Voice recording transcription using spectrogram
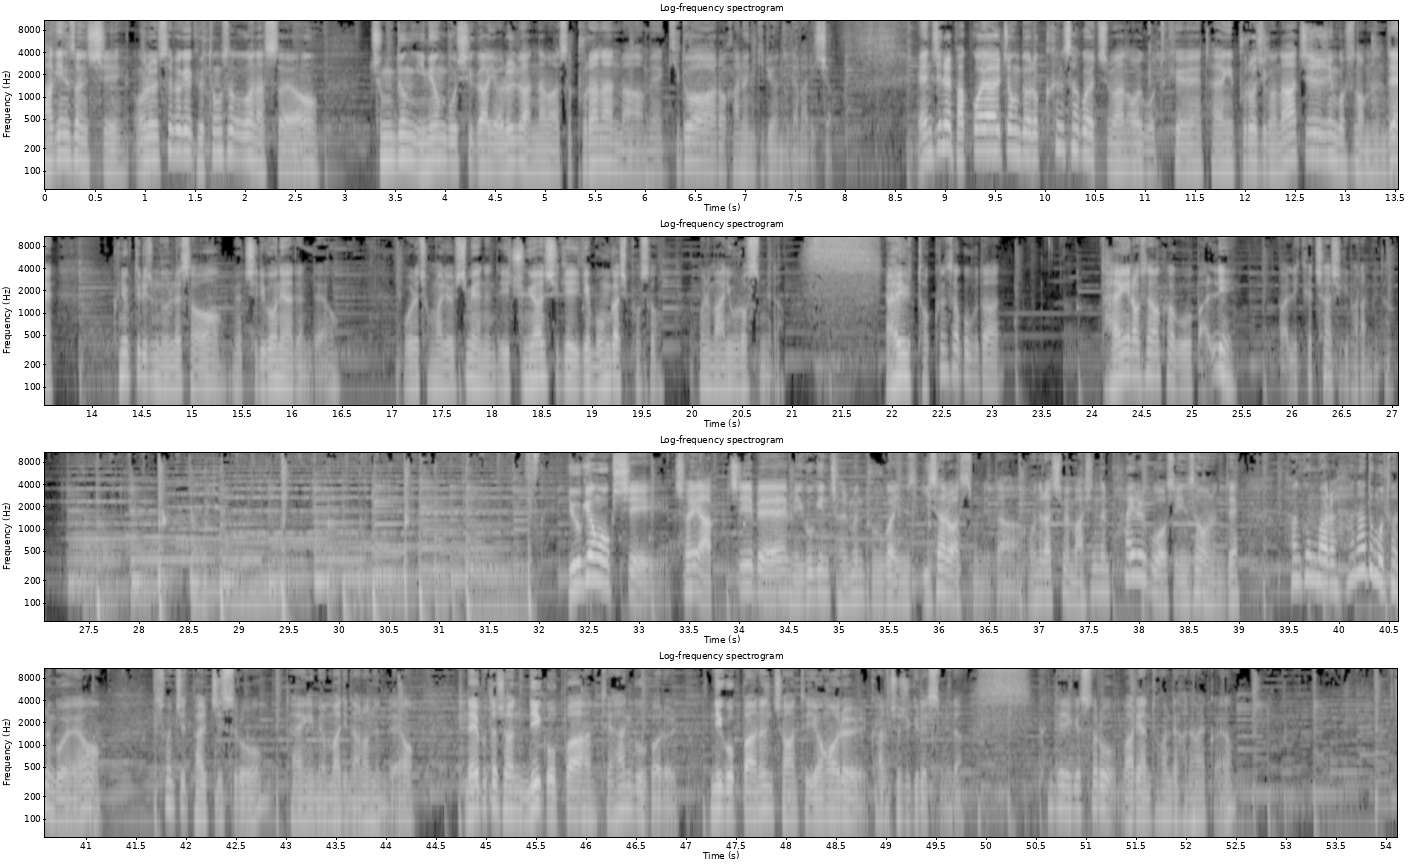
박인선 씨, 오늘 새벽에 교통사고가 났어요. 중등 임용고시가 열흘도 안 남아서 불안한 마음에 기도하러 가는 길이었는데 말이죠. 엔진을 바꿔야 할 정도로 큰 사고였지만 어이구 어떻게 다행히 부러지거나 찢어진 것은 없는데 근육들이 좀 놀래서 며칠 입원해야 된대요. 올해 정말 열심히 했는데 이 중요한 시기에 이게 뭔가 싶어서 오늘 많이 울었습니다. 에이 더 큰 사고보다 다행이라고 생각하고 빨리 빨리 쾌차하시기 바랍니다. 유경옥 씨, 저희 앞집에 미국인 젊은 부부가 인, 이사를 왔습니다. 오늘 아침에 맛있는 파이를 구워서 인사 오는데 한국말을 하나도 못하는 거예요. 손짓 발짓으로 다행히 몇 마디 나눴는데요. 내일부터 전 닉 오빠한테 한국어를, 닉 오빠는 저한테 영어를 가르쳐 주기로 했습니다. 근데 이게 서로 말이 안 통하는데 가능할까요?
